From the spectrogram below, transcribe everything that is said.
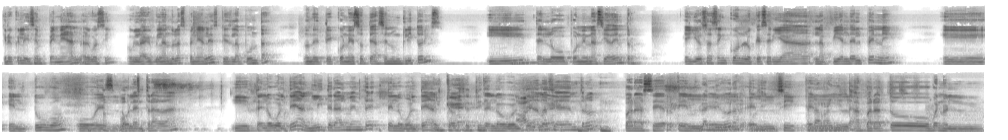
creo que le dicen peneal, algo así, o las glándulas peneales, que es la punta, donde te con eso te hacen un clítoris y te lo ponen hacia adentro. Ellos hacen con lo que sería la piel del pene, eh, el tubo o, el- o la entrada. Y te lo voltean, literalmente te lo voltean. El. Te lo voltean hacia adentro para hacer el, La el- el- sí, el aparato, bueno, el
